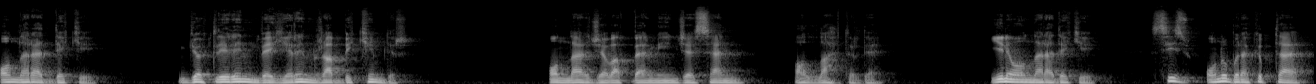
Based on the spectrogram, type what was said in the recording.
Onlara de ki, göklerin ve yerin Rabbi kimdir? Onlar cevap vermeyince sen Allah'tır de. Yine onlara de ki, siz onu bırakıp da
